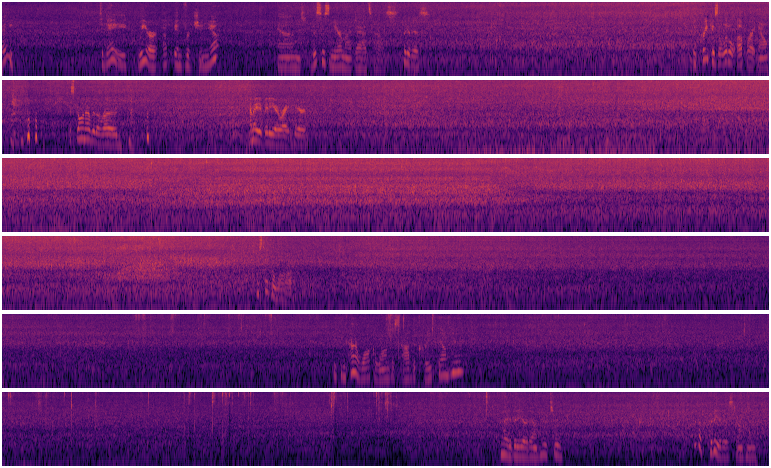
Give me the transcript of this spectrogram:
Hey, today we are up in Virginia and this is near my dad's house. Look at this. The creek is a little up right now. it's going over the road. I made a video right here. A walk. You can kind of walk along beside the creek down here. Made a video down here too. Look how pretty it is down here.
